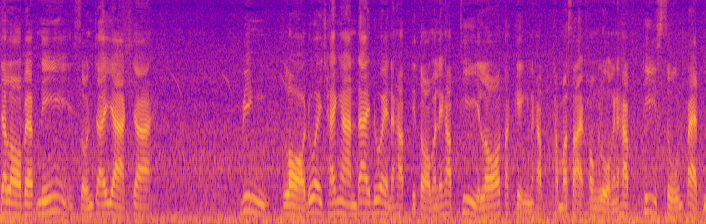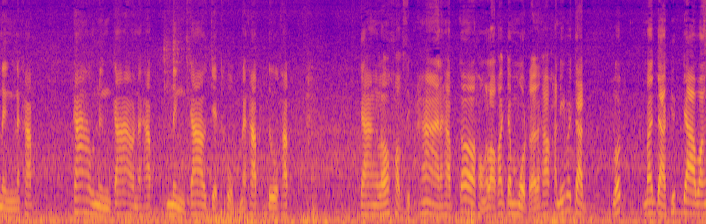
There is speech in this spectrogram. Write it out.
จะหล่อแบบนี้สนใจอยากจะวิ่งหล่อด้วยใช้งานได้ด้วยนะครับ ติดต่อมาเลยครับที่ล้อตะเก่งนะครับธรรมศาสตร์คลองหลวงนะครับที่ 081 นะครับ 919 นะครับ 1976 นะครับ ดูครับ ยางล้อขอบ 15 นะครับ ก็ของเราก็จะหมดแล้วนะครับ คันนี้มาจัดรถมาจากยุทธยาวัง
